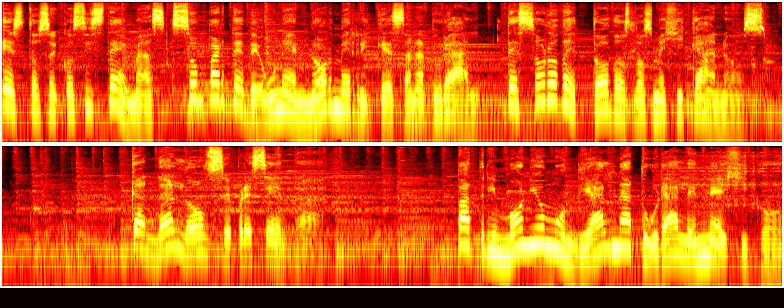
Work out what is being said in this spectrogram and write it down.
Estos ecosistemas son parte de una enorme riqueza natural, tesoro de todos los mexicanos. Canal 11 presenta Patrimonio Mundial Natural en México,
